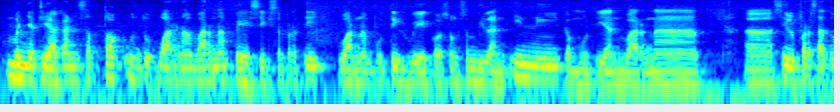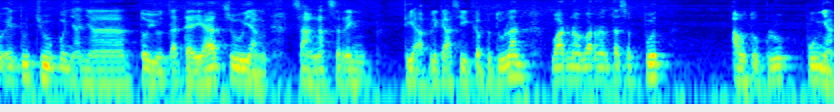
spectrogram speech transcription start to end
menyediakan stok untuk warna-warna basic seperti warna putih W09 ini, kemudian warna e, silver 1E7 punyanya Toyota Daihatsu yang sangat sering diaplikasi kebetulan warna-warna tersebut Auto Blue punya.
